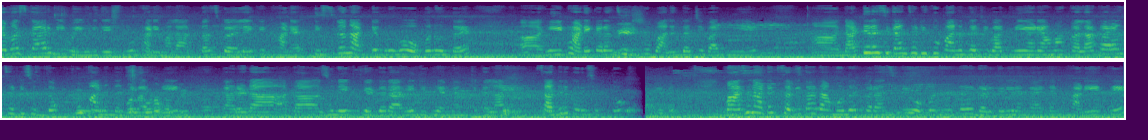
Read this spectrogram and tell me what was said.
नमस्कार मी मयुरी देशमुख आणि मला आत्ताच कळलंय की ठाण्यात तिसरं नाट्यगृह ओपन होत आहे ही ठाणेकरांसाठी खूप आनंदाची बातमी आहे. नाट्यरसिकांसाठी खूप आनंदाची बातमी आहे आणि आम्हा कलाकारांसाठी सुद्धा खूप आनंदाची बातमी आहे. कारण आता अजून एक थिएटर आहे जिथे आम्ही आमची कला सादर करू शकतो. माझं नाटक सविता दामोदर परांजपे ओपन होत आहे गडकरी रंगायतन ठाणे येथे.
